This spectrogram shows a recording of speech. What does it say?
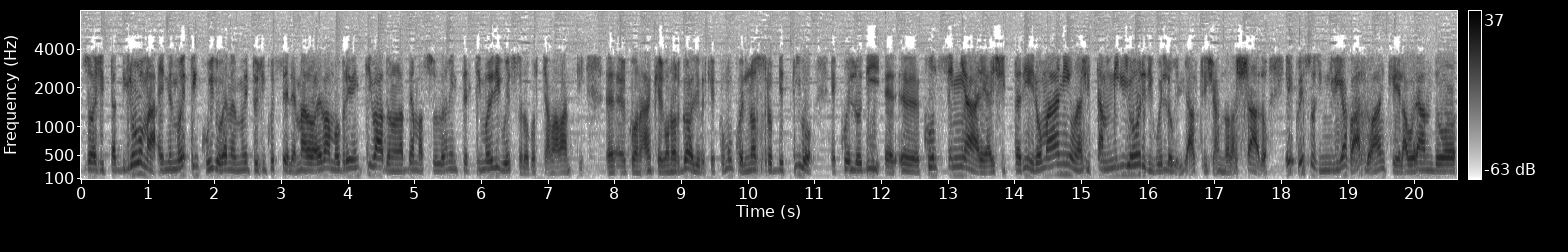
sulla città di Roma e nel momento in cui governa il Movimento 5 Stelle, ma lo avevamo preventivato, non abbiamo assolutamente il timore di questo, lo portiamo avanti eh, con, anche con orgoglio perché comunque il nostro obiettivo è quello di eh, eh, consegnare ai cittadini romani una città migliore di quello che gli altri ci hanno lasciato. E questo significa farlo anche lavorando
